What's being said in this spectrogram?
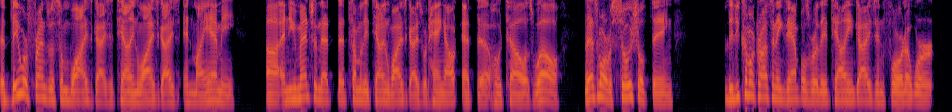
that they were friends with some wise guys, Italian wise guys in Miami. Uh, and you mentioned that that some of the Italian wise guys would hang out at the hotel as well. But that's more of a social thing. Did you come across any examples where the Italian guys in Florida were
